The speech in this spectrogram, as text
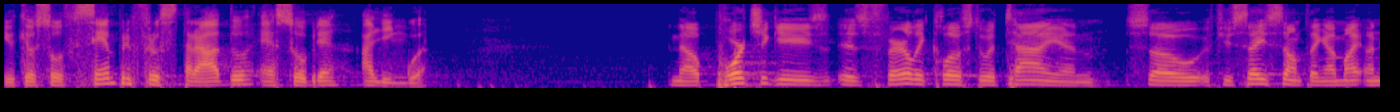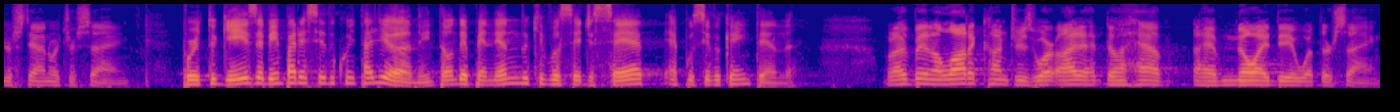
E o que eu sou sempre frustrado é sobre a língua. Now, Portuguese is fairly close to Italian, so if you say something, I might understand what you're saying. Português é bem parecido com italiano, então dependendo do que você disser, é possível que eu entenda. But I've been in a lot of countries where I don't have I have no idea what they're saying.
